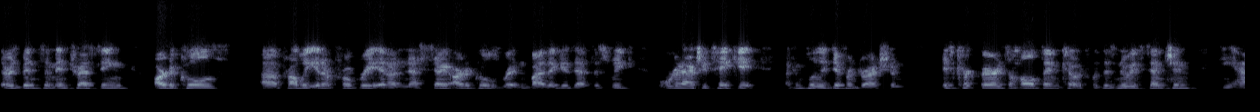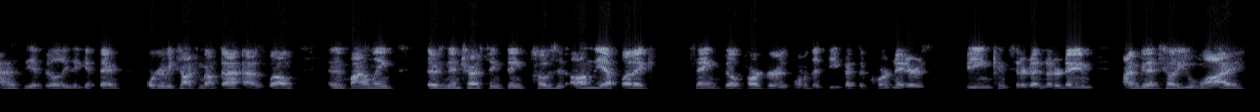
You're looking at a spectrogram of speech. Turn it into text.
There's been some interesting articles, uh, probably inappropriate and unnecessary articles written by the Gazette this week. We're going to actually take it a completely different direction. Is Kirk Ferentz a Hall of Fame coach? With his new extension, he has the ability to get there. We're going to be talking about that as well. And then finally, there's an interesting thing posted on The Athletic saying Phil Parker is one of the defensive coordinators being considered at Notre Dame. I'm going to tell you why.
